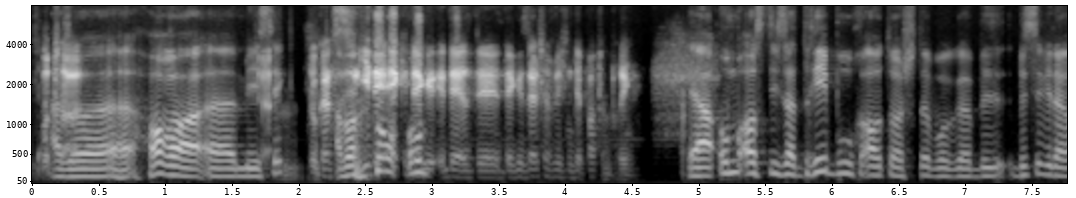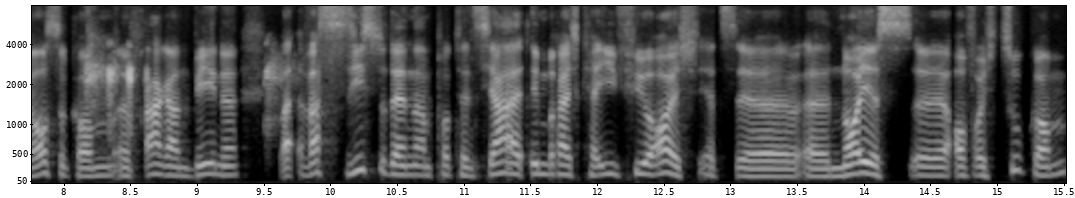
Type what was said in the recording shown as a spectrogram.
Total. also äh, horrormäßig. Ja. Du kannst Aber es in jede Ecke um- der, der, der, der gesellschaftlichen Debatte bringen. Ja, um aus dieser Drehbuchautorstimmung ein bi- bisschen wieder rauszukommen, äh, Frage an Bene. Wa- Was siehst du denn an Potenzial im Bereich KI für euch jetzt äh, äh, Neues äh, auf euch zukommen?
